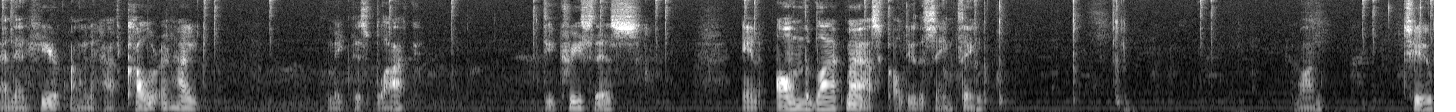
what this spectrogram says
and then here I'm going to have color and height. I'll make this black, decrease this, and on the black mask, I'll do the same thing. One, two,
